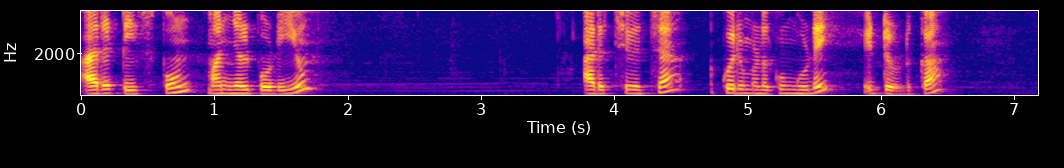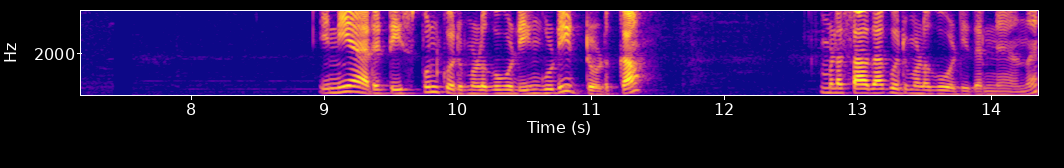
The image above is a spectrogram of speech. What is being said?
അര ടീസ്പൂൺ മഞ്ഞൾപ്പൊടിയും അരച്ച് വെച്ച കുരുമുളകും കൂടി ഇട്ട് കൊടുക്കാം. ഇനി അര ടീസ്പൂൺ കുരുമുളക് പൊടിയും കൂടി ഇട്ട് കൊടുക്കാം. നമ്മുടെ സാധാ കുരുമുളക് പൊടി തന്നെയാണ്.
